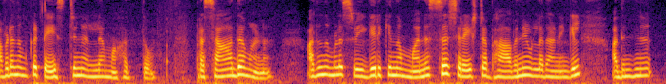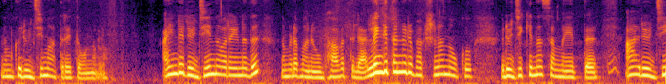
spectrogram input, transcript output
അവിടെ നമുക്ക് ടേസ്റ്റിനല്ല മഹത്വം. പ്രസാദമാണ്. അത് നമ്മൾ സ്വീകരിക്കുന്ന മനസ്സ് ശ്രേഷ്ഠ ഭാവനയുള്ളതാണെങ്കിൽ അതിന് നമുക്ക് രുചി മാത്രമേ തോന്നുള്ളൂ. അതിന്റെ രുചി എന്ന് പറയുന്നത് നമ്മുടെ മനോഭാവത്തിൽ അല്ലെങ്കിൽ തന്നെ ഒരു ഭക്ഷണം നോക്കൂ രുചിക്കുന്ന സമയത്ത് ആ രുചി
